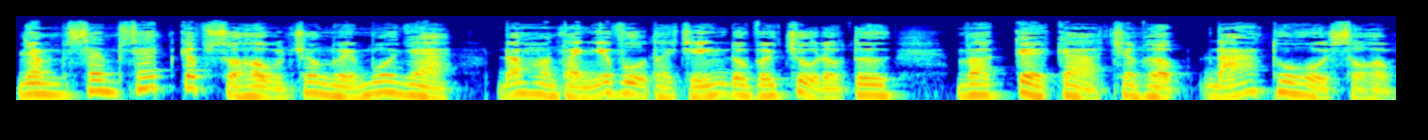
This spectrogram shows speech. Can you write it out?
nhằm xem xét cấp sổ hồng cho người mua nhà đã hoàn thành nghĩa vụ tài chính đối với chủ đầu tư và kể cả trường hợp đã thu hồi sổ hồng.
